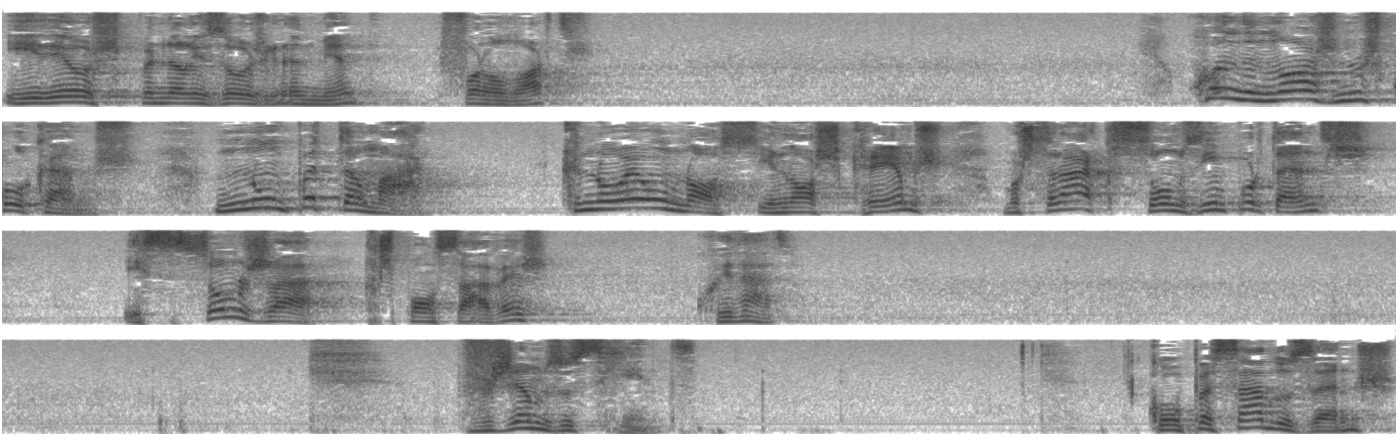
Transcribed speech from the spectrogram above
e Deus penalizou-os grandemente e foram mortos. Quando nós nos colocamos num patamar que não é o nosso e nós queremos mostrar que somos importantes e se somos já responsáveis, cuidado. Vejamos o seguinte. Com o passar dos anos,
